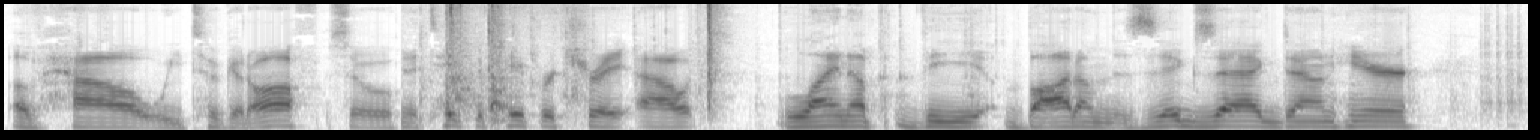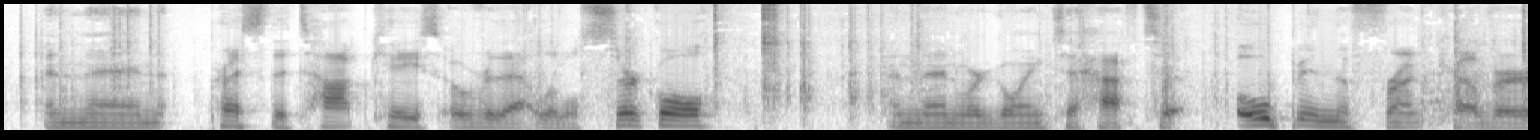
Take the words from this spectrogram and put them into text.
of how we took it off. So I'm gonna take the paper tray out, line up the bottom zigzag down here, and then press the top case over that little circle. And then we're going to have to open the front cover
